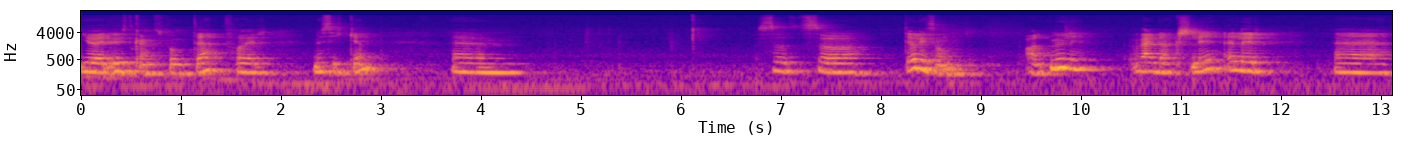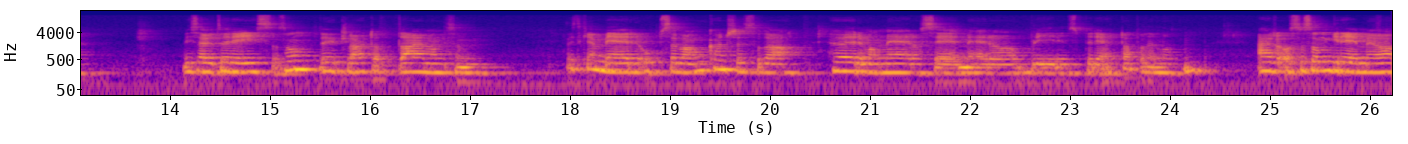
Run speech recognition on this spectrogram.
gjør utgangspunktet for musikken. Ehm, så, så det er jo liksom alt mulig. Hverdagslig. Eller eh, hvis jeg er ute og reiser og sånn, det er klart at da er man liksom jeg vet ikke, mer observant, kanskje, så da hører man mer og ser mer og blir inspirert da, på den måten. Jeg har også sånn greie med å,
